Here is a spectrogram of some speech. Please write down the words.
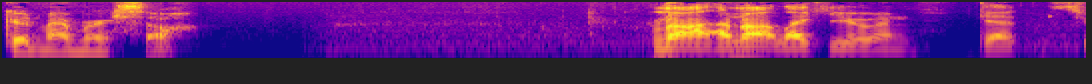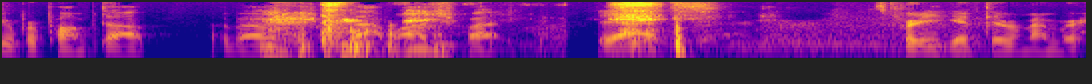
good memory, so I'm not I'm not like you and get super pumped up about that much, but yeah, it's it's pretty good to remember.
